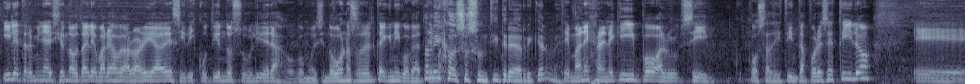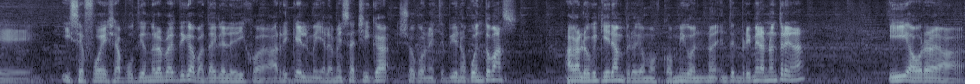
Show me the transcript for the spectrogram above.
Y le termina diciendo a Bataglia varias barbaridades y discutiendo su liderazgo, como diciendo vos no sos el técnico, que ¿No le dijo, sos un títere de Riquelme? te manejan el equipo, algo- sí, cosas distintas por ese estilo. eh, y se fue ya puteando la práctica. Bataglia le dijo a Riquelme y a la mesa chica: Yo con este pibe no cuento más. Hagan lo que quieran, pero digamos, conmigo en, en primera no entrena. Y ahora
